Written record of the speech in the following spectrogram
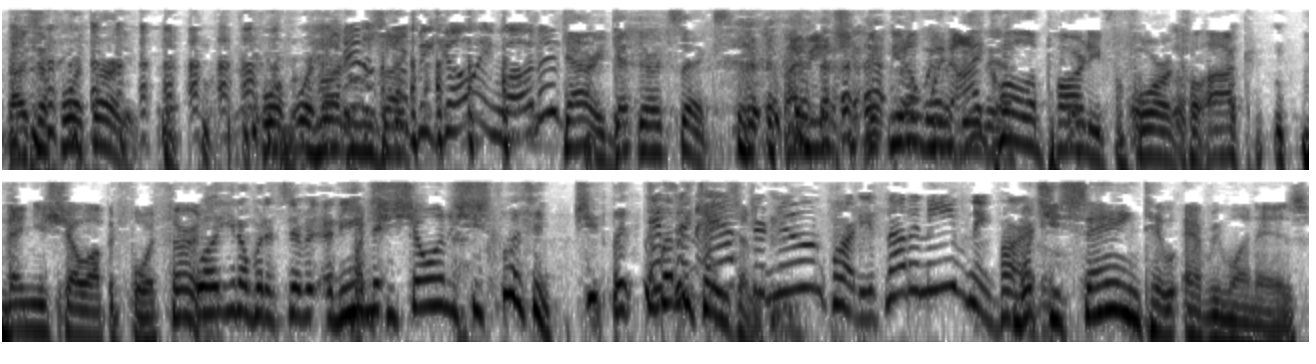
No, it's at 4.30. 4, 4.30. Was like, be going, won't it? Gary, get there at six. I mean, you know, when I call a party for four o'clock, then you show up at four thirty. Well, you know, but it's an but she's showing. She's listen. She let, It's let me an tell you something. afternoon party. It's not an evening party. What she's saying to everyone is,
